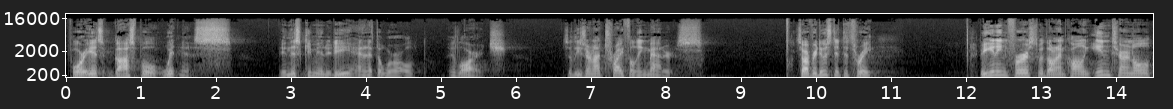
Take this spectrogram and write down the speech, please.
for its gospel witness in this community and at the world at large. So these are not trifling matters. So I've reduced it to three. Beginning first with what I'm calling internal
